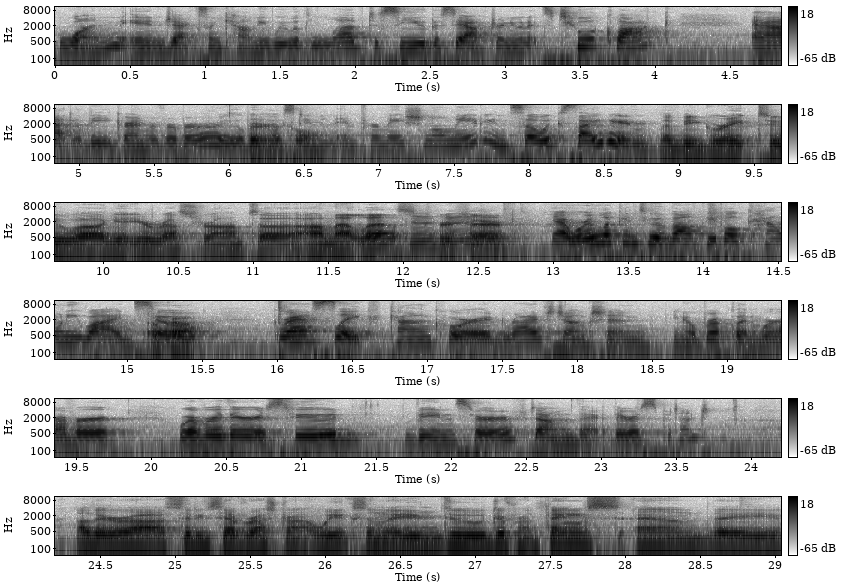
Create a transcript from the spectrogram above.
one in Jackson County, we would love to see you this afternoon. It's two o'clock. At the Grand River Brewery, we'll be hosting cool. an informational meeting. So exciting! It'd be great to uh, get your restaurant uh, on that list Mm-hmm. for sure. Yeah, we're looking to involve people countywide. So Okay. Grass Lake, Concord, Rives Junction, you know, Brooklyn, wherever wherever there is food being served, um, there, there is potential. Other uh, cities have restaurant weeks and Mm-hmm. they do different things, and they,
